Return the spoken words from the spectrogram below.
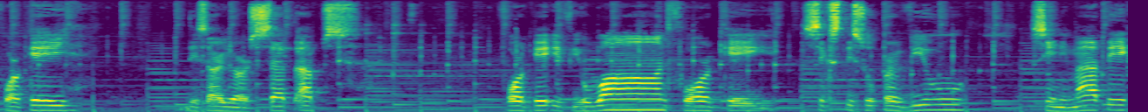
4k these are your setups. 4k if you want 4k 60 super view cinematic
